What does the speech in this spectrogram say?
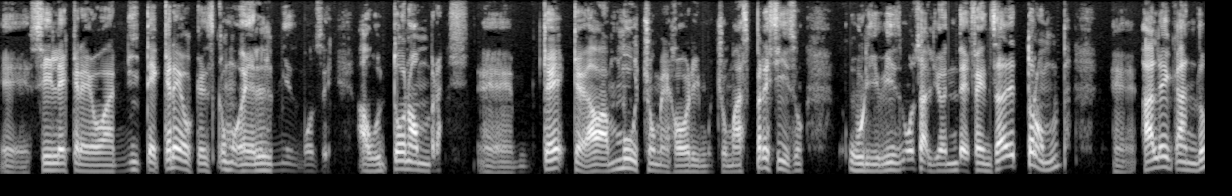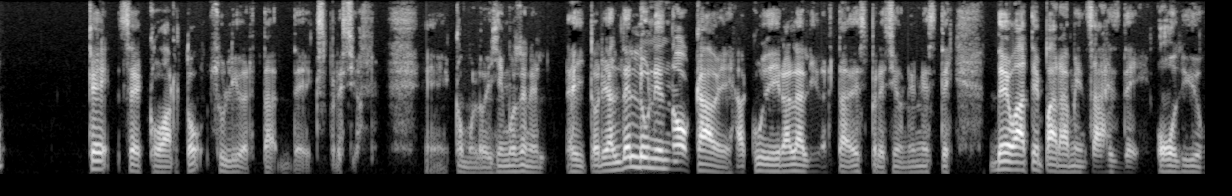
Eh, sí le creo a ni te creo, que es como él mismo se autonombra, eh, que quedaba mucho mejor y mucho más preciso. Uribismo salió en defensa de Trump, eh, alegando que se coartó su libertad de expresión. Eh, como lo dijimos en el editorial del lunes, no cabe acudir a la libertad de expresión en este debate para mensajes de odio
